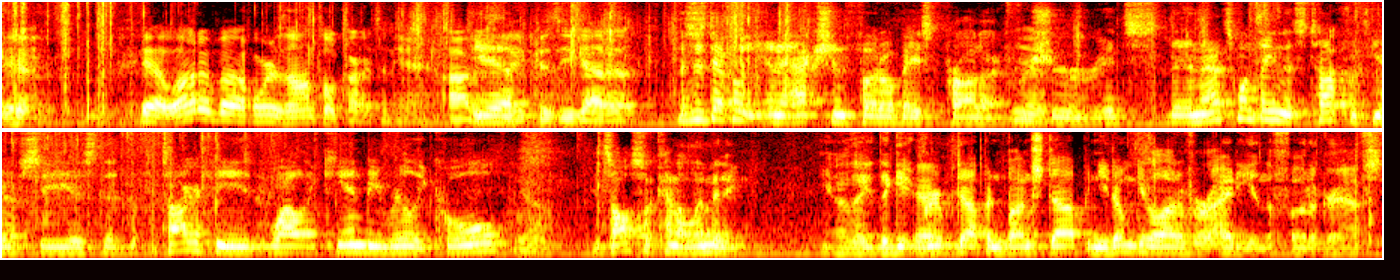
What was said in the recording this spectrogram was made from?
Yeah. Yeah, a lot of uh, horizontal cards in here. Obviously, Yeah. because you gotta. This is definitely an action photo based product for Yeah. sure. It's and that's one thing that's tough with UFC is that the photography, while it can be really cool, Yeah. it's also kind of limiting. You know, they, they get Yeah. grouped up and bunched up, and you don't get a lot of variety in the photographs.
